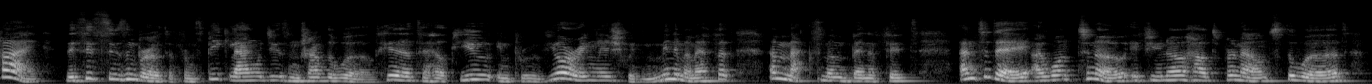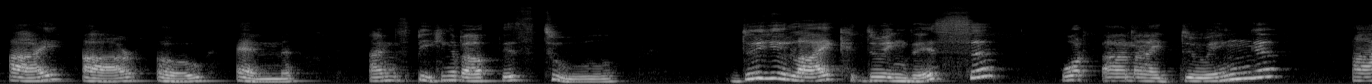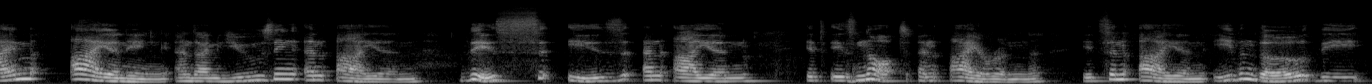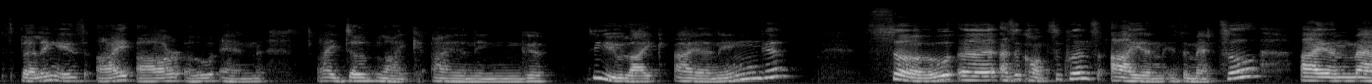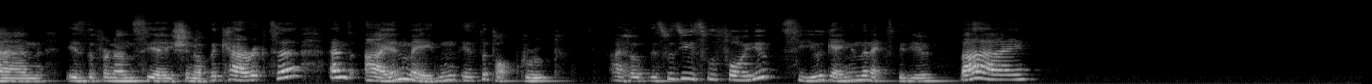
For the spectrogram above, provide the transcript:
Hi, this is Susan Broder from Speak Languages and Travel the World, here to help you improve your English with minimum effort and maximum benefit. And today I want to know if you know how to pronounce the word I R O N. I'm speaking about this tool. Do you like doing this? What am I doing? I'm ironing and I'm using an iron. This is an iron. It is not an iron. It's an iron, even though the spelling is I-R-O-N. I don't like ironing. Do you like ironing? So, uh, as a consequence, iron is a metal. Iron Man is the pronunciation of the character, and Iron Maiden is the pop group. I hope this was useful for you. See you again in the next video. Bye!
